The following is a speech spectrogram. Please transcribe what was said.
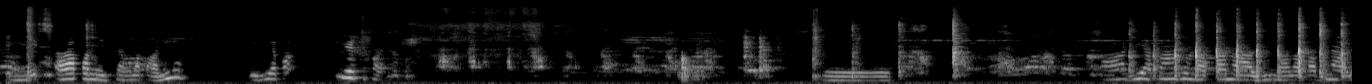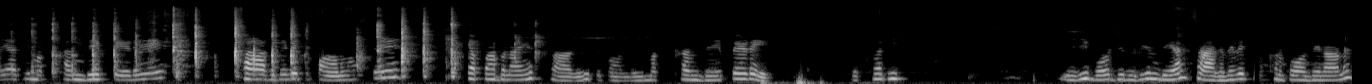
ਤੇ ਆਹ ਆਪਾਂ ਮਿਰਚਾਂ ਵਾਲਾ ਪਾਣੀ ਆ, ਇਹ ਵੀ ਆਪਾਂ ਵਿੱਚ ਪਾ ਦਾਂਗੇ ਆ ਜੀ ਆਪਾਂ ਹੁਣ ਆਪਾਂ ਨਾਲ ਦੀ ਨਾਲ ਆਪਾਂ ਬਣਾ ਲਿਆ ਜੀ ਮੱਖਣ ਦੇ ਪੇੜੇ ਸਾਗ ਦੇ ਵਿੱਚ ਪਾਉਣ ਵਾਸਤੇ। ਤੇ ਆਪਾਂ ਬਣਾਏ ਸਾਗ ਵਿੱਚ ਪਾਉਣ ਲਈ ਮੱਖਣ ਦੇ ਪੇੜੇ। ਦੇਖੋ ਜੀ, ਇਹ ਵੀ ਬਹੁਤ ਜ਼ਰੂਰੀ ਹੁੰਦੇ ਆ ਸਾਗ ਦੇ ਵਿੱਚ ਮੱਖਣ ਪਾਉਣ ਦੇ ਨਾਲ।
